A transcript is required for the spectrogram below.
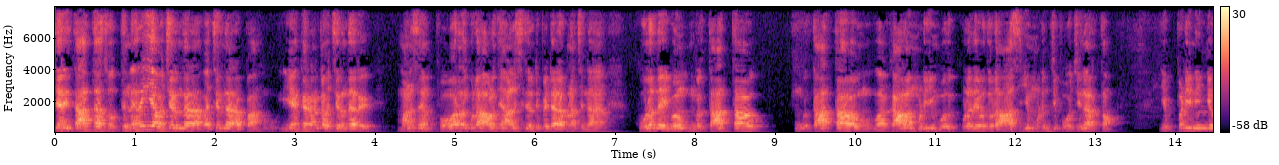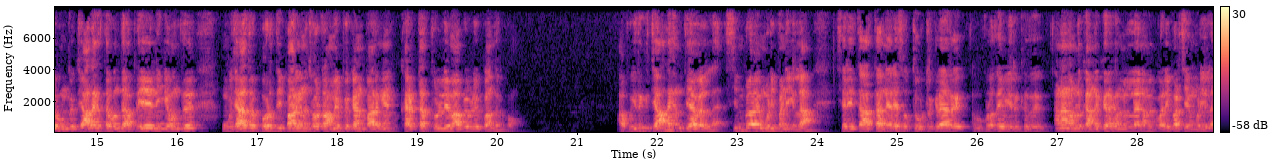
சரி தாத்தா சொத்து நிறைய வச்சிருந்தாரா? வச்சிருந்தாரப்பா. ஏக்கர் கணக்கில் வச்சிருந்தாரு. மனுஷன் போறதுக்குள்ள அவ்வளோத்தையும் அழிச்சு தள்ளிட்டு போயிட்டாரு அப்படின்னாச்சுன்னா குலதெய்வம் உங்கள் தாத்தா உங்கள் தாத்தா காலம் முடியும் போது குலதெய்வத்தோட ஆசையும் முடிஞ்சு போச்சுன்னு அர்த்தம். எப்படி நீங்கள் உங்கள் ஜாதகத்தை வந்து அப்படியே நீங்கள் வந்து உங்கள் ஜாதகத்தை பொருத்தி பாருங்கன்னு சொல்கிற அமைப்பு இருக்கான்னு பாருங்கள் கரெக்டாக துல்லியமாக அப்படி இப்படி உட்காந்துருக்கும் அப்போ இதுக்கு ஜாதகம் தேவையில்லை. சிம்பிளாகவே முடிவு பண்ணிக்கலாம். சரி தாத்தா நிறைய சொத்து விட்டுருக்கிறாரு. அப்ப குலதெய்வம் இருக்குது. ஆனால் நம்மளுக்கு அனுக்கிரகம் இல்லை. நமக்கு வழிபாடு செய்ய முடியல.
